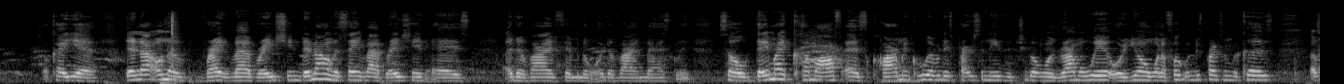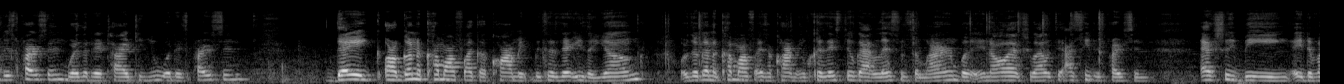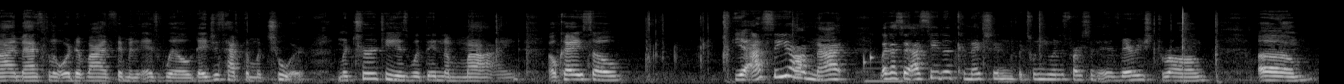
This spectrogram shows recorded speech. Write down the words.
Okay, yeah. They're not on the right vibration. They're not on the same vibration as a divine feminine or divine masculine. So they might come off as karmic, whoever this person is that you don't want drama with, or you don't want to fuck with this person because of this person, whether they're tied to you or this person. They are gonna come off like a karmic because they're either young or they're gonna come off as a karmic because they still got lessons to learn. But in all actuality, I see this person actually being a divine masculine or divine feminine as well. They just have to mature. Maturity is within the mind. Okay, so yeah, I see y'all not like I said, I see the connection between you and this person is very strong. Um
